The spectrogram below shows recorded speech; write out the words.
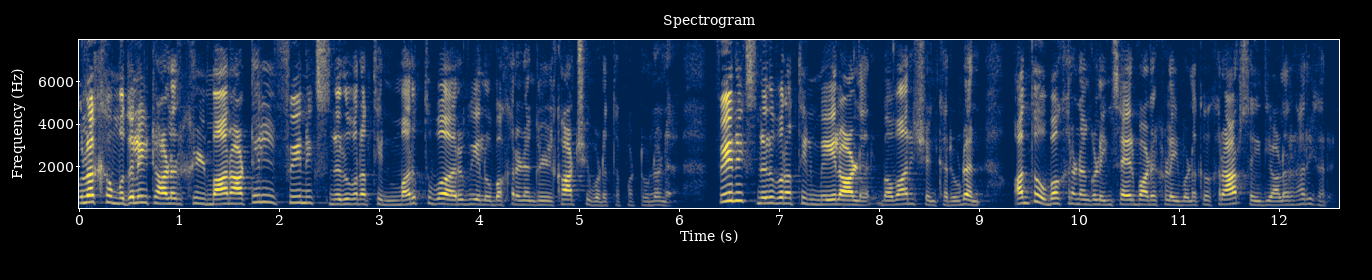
உலக முதலீட்டாளர்கள் மாநாட்டில் ஃபீனிக்ஸ் நிறுவனத்தின் மருத்துவ அறிவியல் உபகரணங்கள் காட்சிப்படுத்தப்பட்டுள்ளன. ஃபீனிக்ஸ் நிறுவனத்தின் மேலாளர் பவானி சங்கருடன் அந்த உபகரணங்களின் செயல்பாடுகளை விளக்குகிறார் செய்தியாளர் ஹரிஹரன்.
